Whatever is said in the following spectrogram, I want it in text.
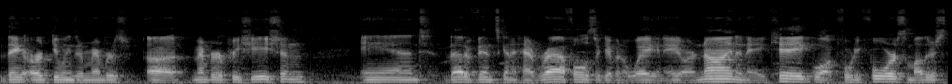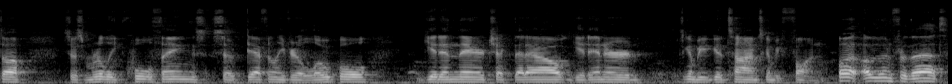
They are doing their members uh, member appreciation, and that event's going to have raffles. They're giving away an AR-9, an AK, Glock 44, some other stuff. So some really cool things. So definitely, if you're local, get in there, check that out, get entered. It's going to be a good time. It's going to be fun. But other than for that,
